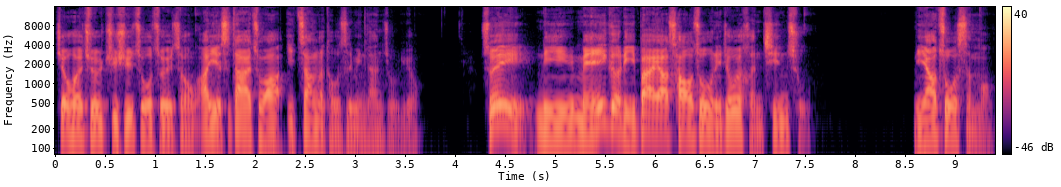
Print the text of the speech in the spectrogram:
就会去继续做追踪啊，也是大概抓一张的投资名单左右，所以你每一个礼拜要操作，你就会很清楚你要做什么，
